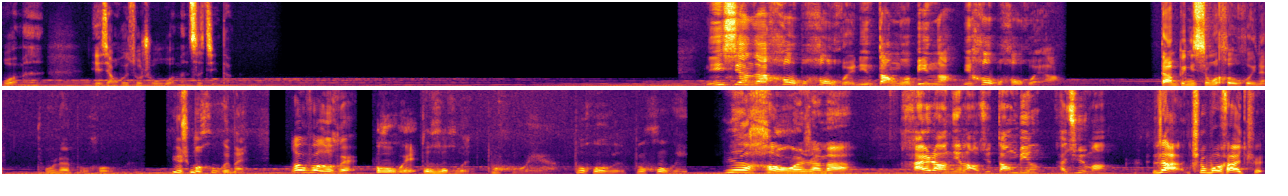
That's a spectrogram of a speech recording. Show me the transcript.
我们也将会做出我们自己的。您现在后不后悔您当过兵啊？您后不后悔啊？当兵什么后悔呢？从来不后悔。有什么后悔吗？我不后悔，不后悔，不后悔，不后悔。不后悔，不后悔。那后悔什么？还让您老去当兵，还去吗？让去我还去。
